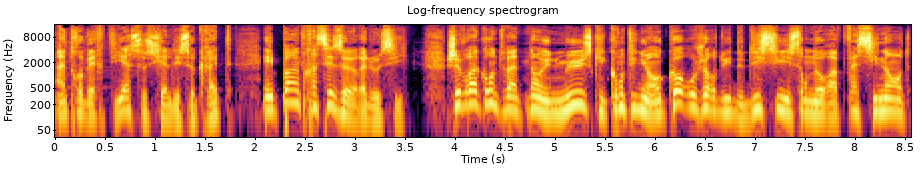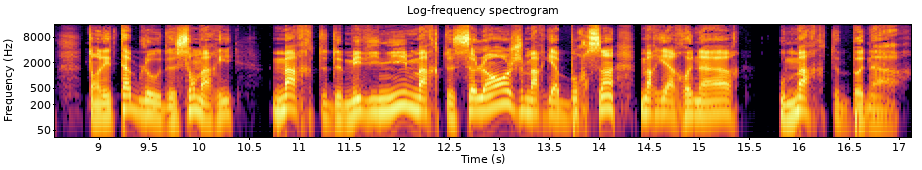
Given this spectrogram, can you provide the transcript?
introvertie, asociale et secrète, et peintre à ses heures elle aussi. Je vous raconte maintenant une muse qui continue encore aujourd'hui de distiller son aura fascinante dans les tableaux de son mari, Marthe de Méligny, Marthe Solange, Maria Boursin, Maria Renard ou Marthe Bonnard.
